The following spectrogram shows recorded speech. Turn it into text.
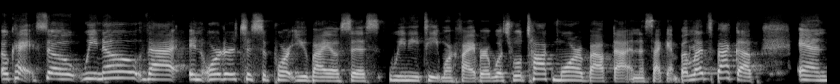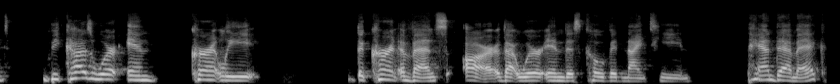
Okay, so we know that in order to support eubiosis, we need to eat more fiber, which we'll talk more about that in a second. But let's back up. And because we're in currently, the current events are that we're in this COVID 19 pandemic,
